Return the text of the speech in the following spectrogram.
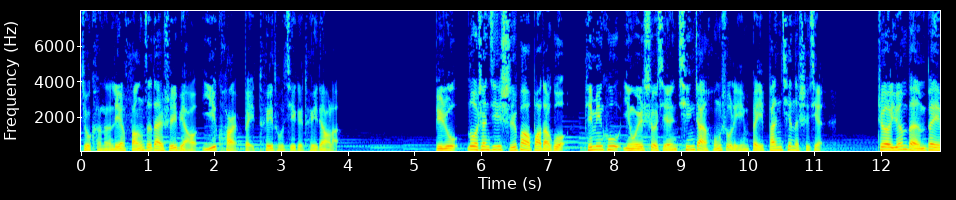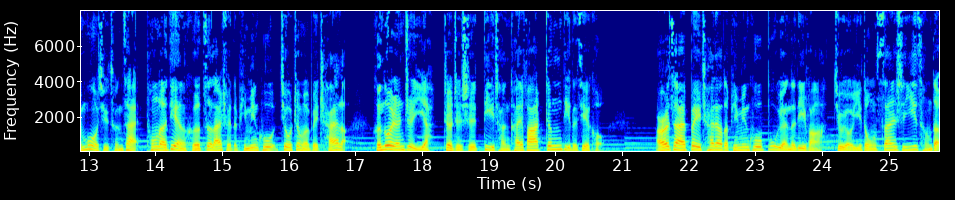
就可能连房子带水表一块儿被推土机给推掉了。比如，《洛杉矶时报》报道过，贫民窟因为涉嫌侵占红树林被搬迁的事件。这原本被默许存在、通了电和自来水的贫民窟就这么被拆了，很多人质疑啊，这只是地产开发征地的借口。而在被拆掉的贫民窟不远的地方啊，就有一栋三十一层的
